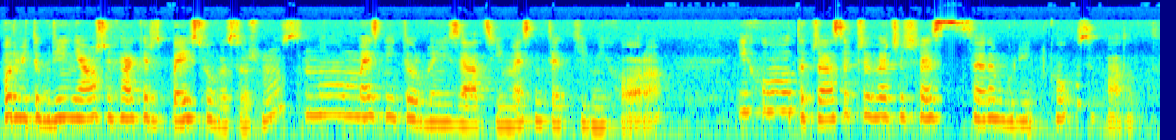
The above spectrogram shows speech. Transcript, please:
първите години нямаше хакер спейсове всъщност, но местните организации, местните активни хора. И хубавата част е, че вече 6-7 години. Колко се падат?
